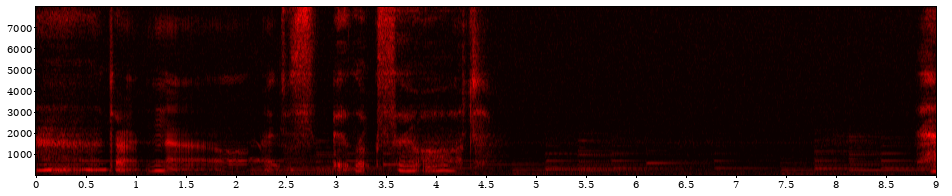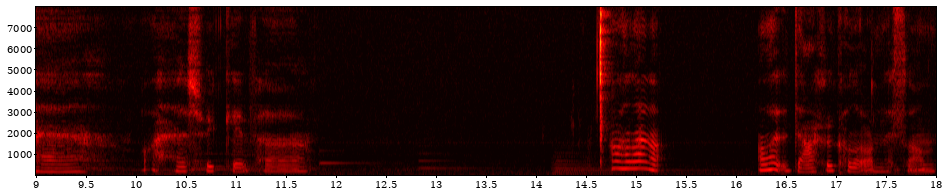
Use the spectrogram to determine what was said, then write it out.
I uh, don't know. It just it looks so odd. Hair. What hair should we give her? Oh, I like that. I like the darker colour on this one.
